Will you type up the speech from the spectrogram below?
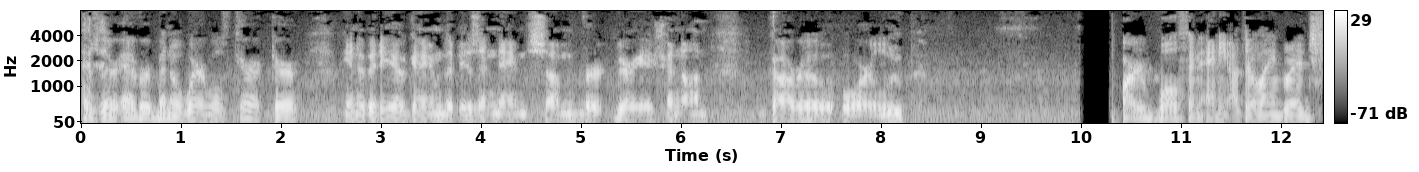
Has there ever been a werewolf character in a video game that isn't named some ver- variation on Garu or Loup? Or wolf in any other language.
